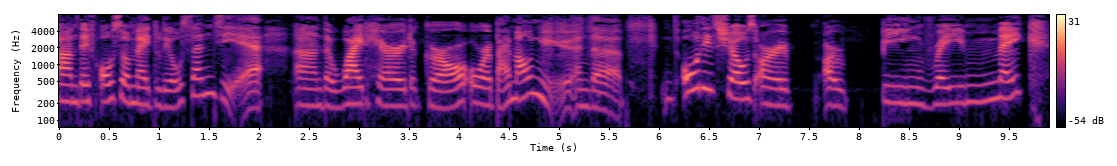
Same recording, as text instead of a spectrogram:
Um, they've also made Liu Sanjie, uh, the white-haired girl, or Bai Mao Nu, and the, all these shows are are being remake,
